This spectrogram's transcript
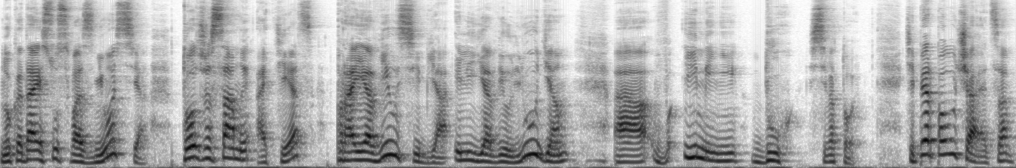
Но когда Иисус вознесся, тот же самый Отец проявил себя или явил людям э, в имени Дух Святой. Теперь получается,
